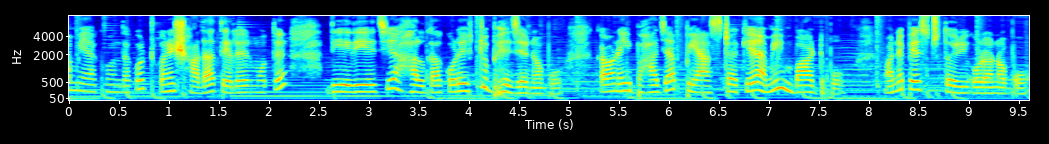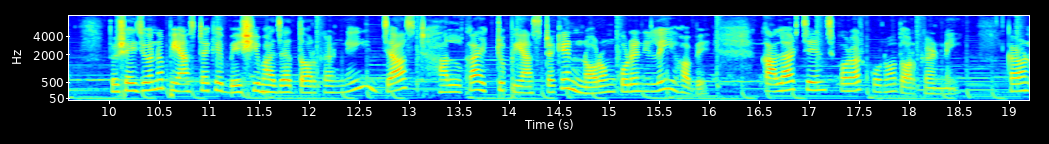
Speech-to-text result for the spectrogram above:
আমি এখন দেখো একটুখানি সাদা তেলের মধ্যে দিয়ে দিয়েছি, হালকা করে একটু ভেজে নেব। কারণ এই ভাজা পেঁয়াজটাকে আমি বাটবো মানে পেস্ট তৈরি করে নেব। তো সেই জন্য পেঁয়াজটাকে বেশি ভাজার দরকার নেই, জাস্ট হালকা একটু পেঁয়াজটাকে নরম করে নিলেই হবে। কালার চেঞ্জ করার কোনো দরকার নেই। কারণ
